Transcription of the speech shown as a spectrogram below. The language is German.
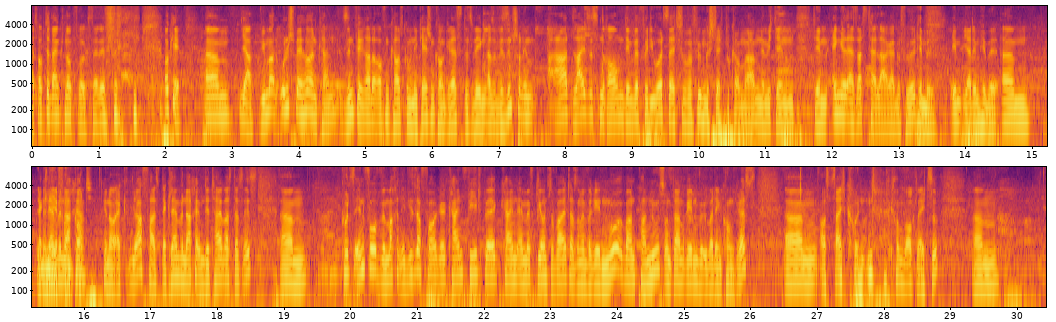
Als ob du deinen Knopf drückst. Das ist okay. Ähm, ja, wie man unschwer hören kann, sind wir gerade auf dem Chaos Communication Kongress. Deswegen, also wir sind schon im Art leisesten Raum, den wir für die Uhrzeit zur Verfügung gestellt bekommen haben, nämlich dem, dem Engel-Ersatzteillager gefühlt. Himmel. Im, ja, dem Himmel. Ähm, erklären wir nachher. Gott. Genau, er, ja, fast. Erklären wir nachher im Detail, was das ist. Ähm, kurze Info: Wir machen in dieser Folge kein Feedback, kein MFG und so weiter, sondern wir reden nur über ein paar News und dann reden wir über den Kongress. Ähm, aus Zeitgründen, da kommen wir auch gleich zu. Ähm,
